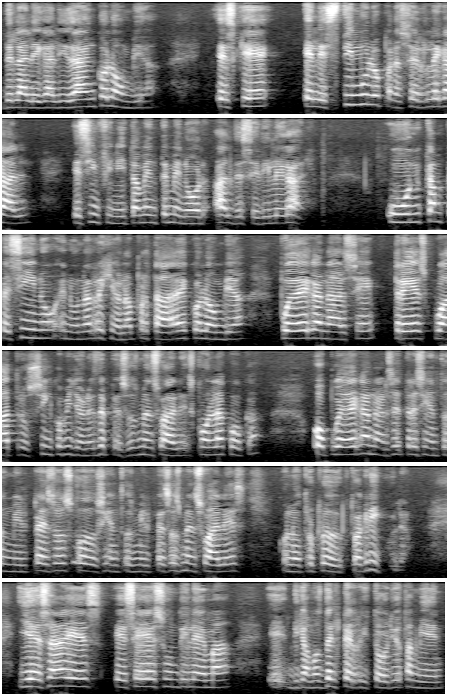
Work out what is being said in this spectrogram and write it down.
de la legalidad en Colombia es que el estímulo para ser legal es infinitamente menor al de ser ilegal. Un campesino en una región apartada de Colombia puede ganarse 3, 4, 5 millones de pesos mensuales con la coca o puede ganarse 300 mil pesos o 200 mil pesos mensuales con otro producto agrícola. Y esa es, ese es un dilema, eh, digamos, del territorio también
